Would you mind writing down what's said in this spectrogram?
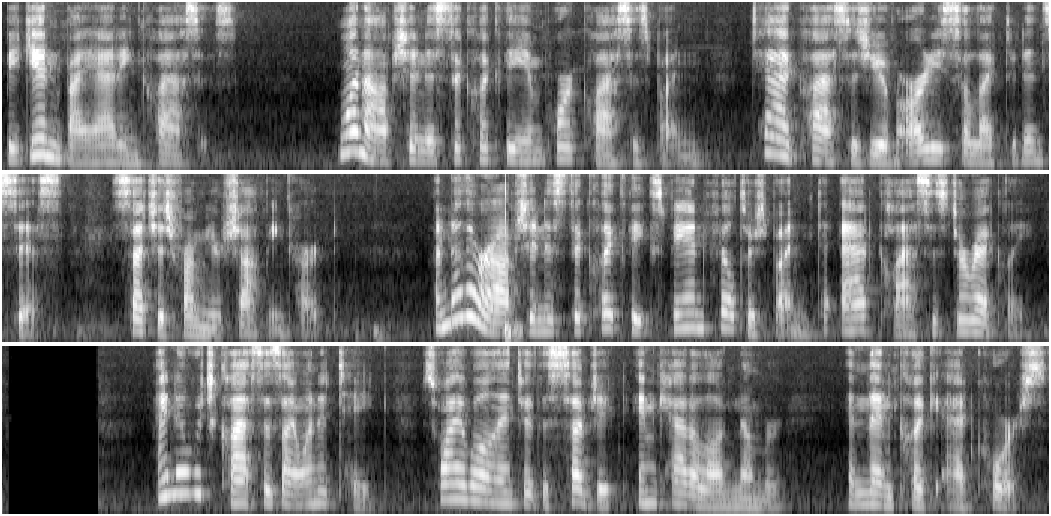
Begin by adding classes. One option is to click the Import Classes button to add classes you have already selected in SIS, such as from your shopping cart. Another option is to click the Expand Filters button to add classes directly. I know which classes I want to take, so I will enter the subject and catalog number, and then click Add Course.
